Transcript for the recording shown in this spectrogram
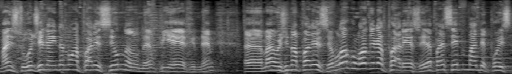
Mas hoje ele ainda não apareceu, não, né? O Pierre, né? Ah, mas hoje não apareceu. Logo, logo ele aparece. Ele aparece sempre mais depois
